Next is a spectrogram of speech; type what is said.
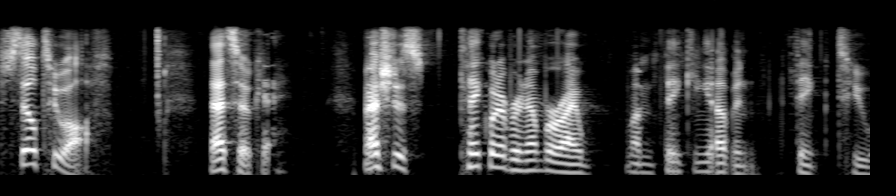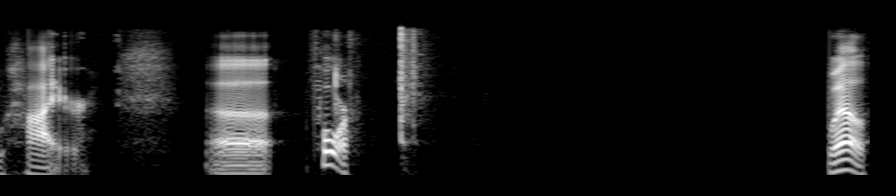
Still two off. That's okay. I should just take whatever number I, am thinking of and think two higher. Uh, four. Well,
